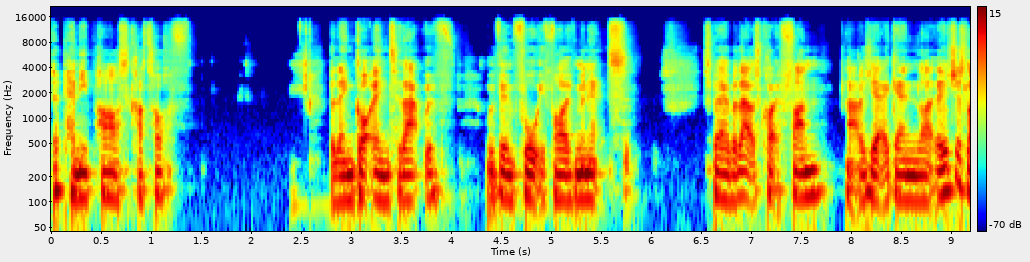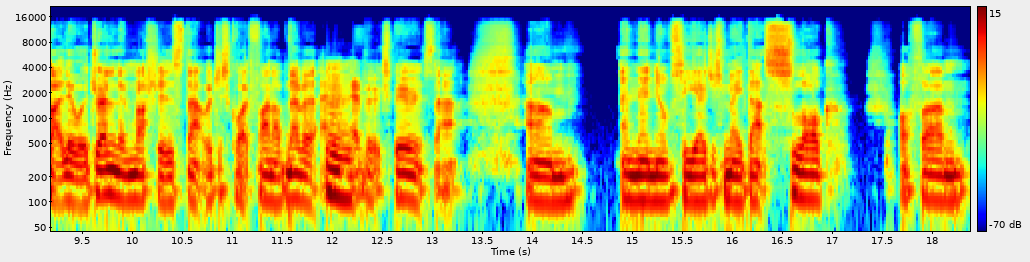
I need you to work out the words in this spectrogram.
the Pen-y-Pass cut off, but then got into that with within 45 minutes spare, but that was quite fun. That was yet again like it was just like little adrenaline rushes that were just quite fun. I've never mm. ever experienced that. Um, and then obviously yeah, just made that slog off um,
